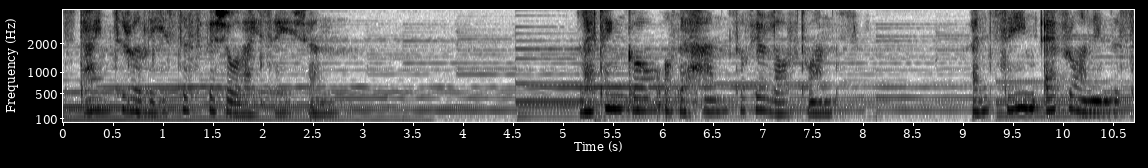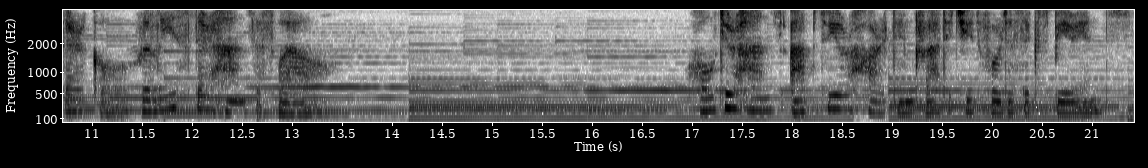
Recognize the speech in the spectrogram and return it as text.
It's time to release this visualization. Letting go of the hands of your loved ones and seeing everyone in the circle release their hands as well. Hold your hands up to your heart in gratitude for this experience.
